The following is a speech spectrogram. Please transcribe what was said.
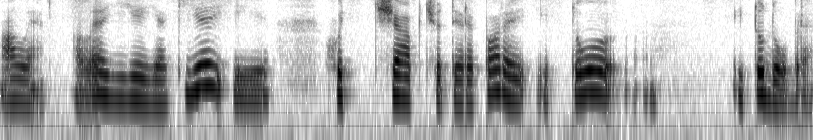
Але але є як є, і хоча б 4 пари, і то і то добре.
